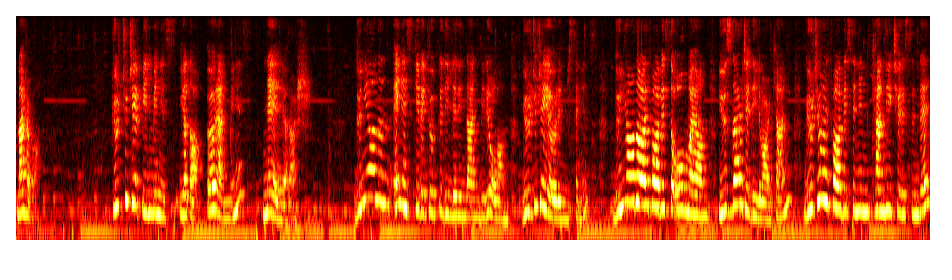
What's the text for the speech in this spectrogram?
merhaba. Gürcüce bilmeniz ya da öğrenmeniz neye yarar? Dünyanın en eski ve köklü dillerinden biri olan Gürcüceyi öğrenirseniz, dünyada alfabesi olmayan yüzlerce dil varken, Gürcü alfabesinin kendi içerisinde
